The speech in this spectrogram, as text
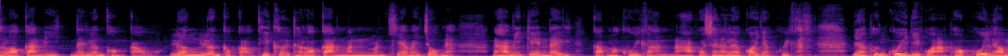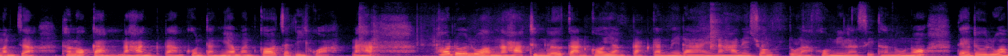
ทะเลาะกันอีกในเรื่องของเก่า เรื่องเรื่องเก่าๆที่เคยทะเลาะกันมันมันเคลียร์ไม่จบเนี่ยนะคะมีเกณฑ์ได้กลับมาคุยกันนะคะเพราะฉะนั้นแล้วก็อย่าคุยกัน อย่าเพิ่งคุยดีกว่า เพราะคุยแล้วมันจะทะเลาะกันนะคะต่างคนต่างเนี้ยมันก็จะดีกว่านะคะ เพราะโดยรวมนะคะ ถึงเลิกกันก็ยังตัดกันไม่ได้นะคะ ในช่วงตุลาคมนี้ราศีธนูเนาะแต่โดยรวม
